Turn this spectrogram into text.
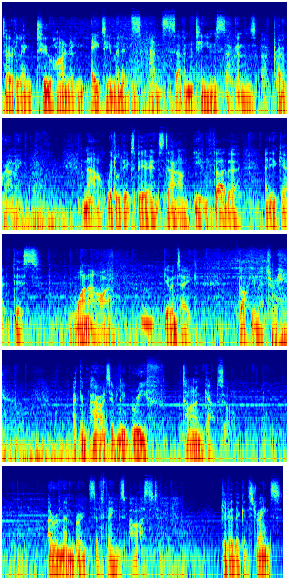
totaling 280 minutes and 17 seconds of programming. Now, whittle the experience down even further, and you get this one hour, give and take, documentary. A comparatively brief time capsule. A remembrance of things past. Given the constraints,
